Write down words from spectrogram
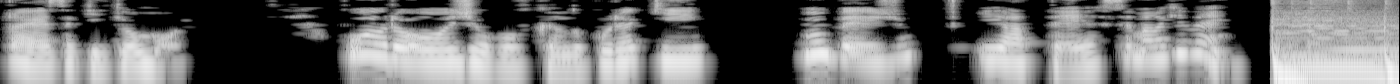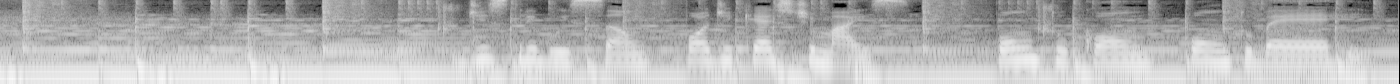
para essa aqui que eu moro. Por hoje eu vou ficando por aqui. Um beijo e até semana que vem. Distribuição podcastmais.com.br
